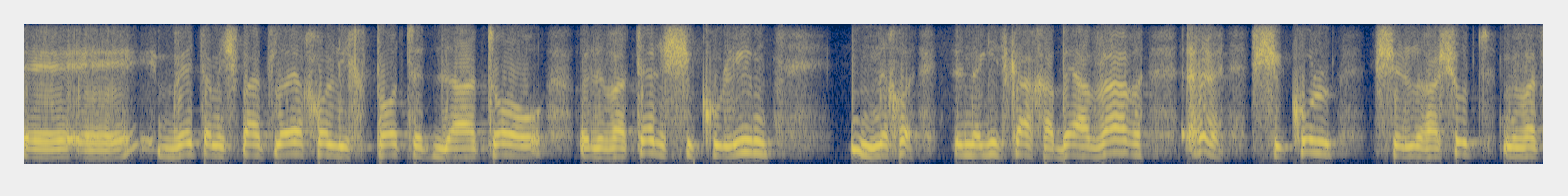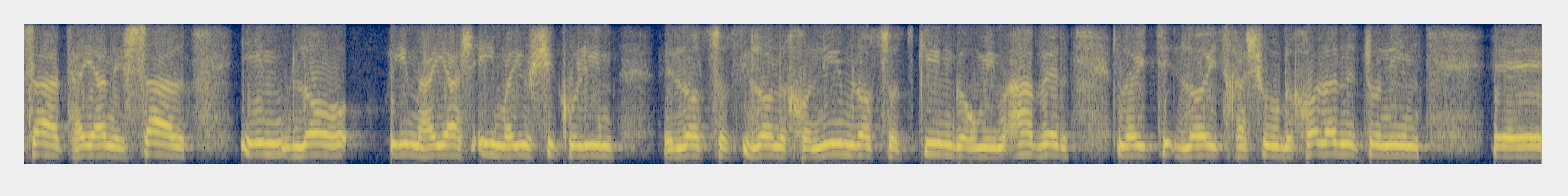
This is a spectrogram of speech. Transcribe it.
אה, אה, בית המשפט לא יכול לכפות את דעתו ולבטל שיקולים נגיד ככה, בעבר שיקול של רשות מבצעת היה נפסל אם לא אם, היה, אם היו שיקולים לא, לא נכונים, לא צודקים, גורמים עוול, לא, לא התחשבו בכל הנתונים, אה,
